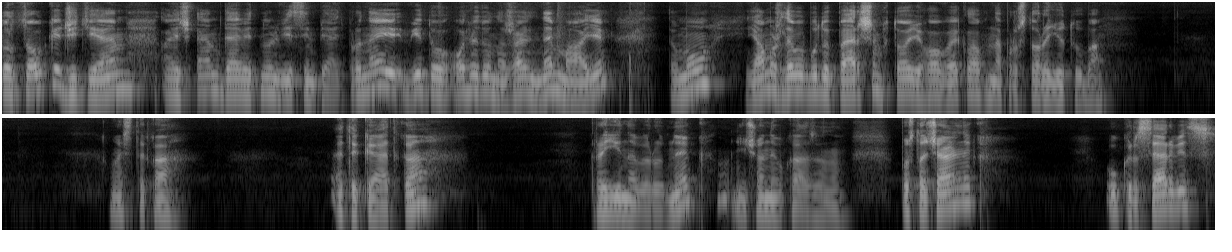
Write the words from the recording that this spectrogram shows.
торцовки GTM HM 9085. Про неї відеоогляду, на жаль, немає. Тому я, можливо, буду першим, хто його виклав на простори Ютуба. Ось така етикетка. Країна-виробник, ну, нічого не вказано. Постачальник, Укрсервіс,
